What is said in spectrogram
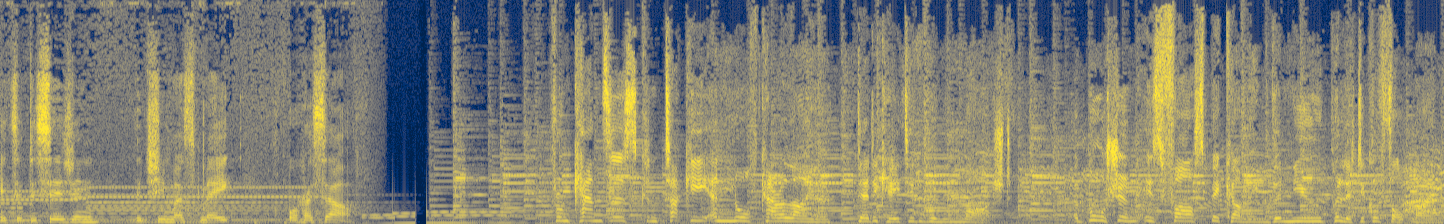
It's a decision that she must make for herself. From Kansas, Kentucky, and North Carolina, dedicated women marched. Abortion is fast becoming the new political fault line.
